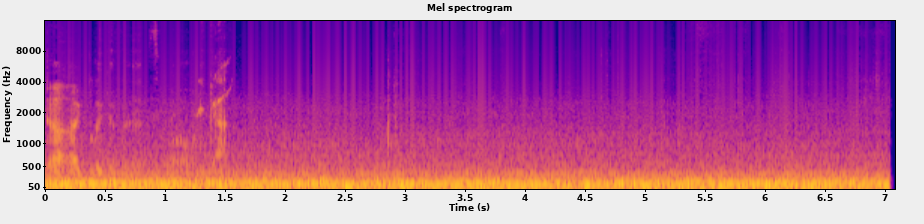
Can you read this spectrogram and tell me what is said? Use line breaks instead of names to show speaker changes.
dog. Look at this.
